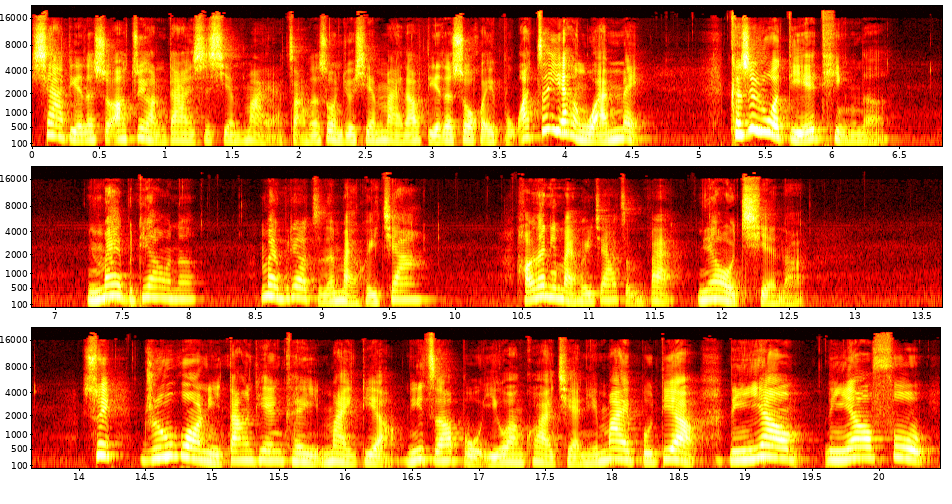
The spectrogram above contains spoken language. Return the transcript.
下跌的时候啊，最好你当然是先卖啊，涨的时候你就先卖，然后跌的时候回补啊，这也很完美。可是如果跌停呢？你卖不掉呢？卖不掉只能买回家。好，那你买回家怎么办？你要有钱啊。所以，如果你当天可以卖掉，你只要补一万块钱；你卖不掉，你要你要付，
